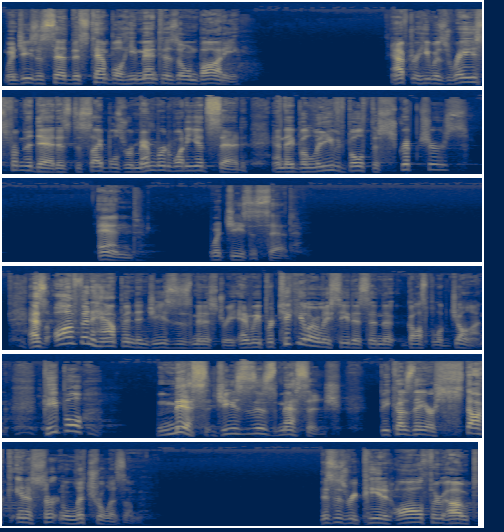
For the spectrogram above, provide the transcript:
When Jesus said this temple, he meant his own body. After he was raised from the dead, his disciples remembered what he had said, and they believed both the scriptures and what Jesus said. As often happened in Jesus' ministry, and we particularly see this in the Gospel of John, people miss Jesus' message because they are stuck in a certain literalism. This is repeated all throughout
